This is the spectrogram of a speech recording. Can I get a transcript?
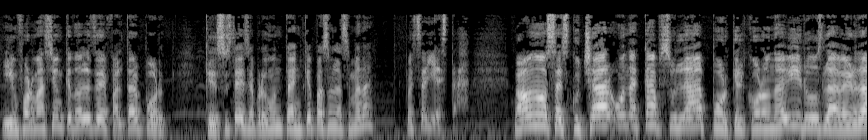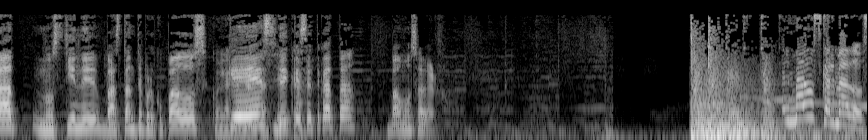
Información que no les debe faltar porque si ustedes se preguntan qué pasó en la semana, pues ahí está. Vámonos a escuchar una cápsula porque el coronavirus, la verdad, nos tiene bastante preocupados. Con la ¿Qué es? ¿De seca. qué se trata? Vamos a verlo. Calmados, calmados.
